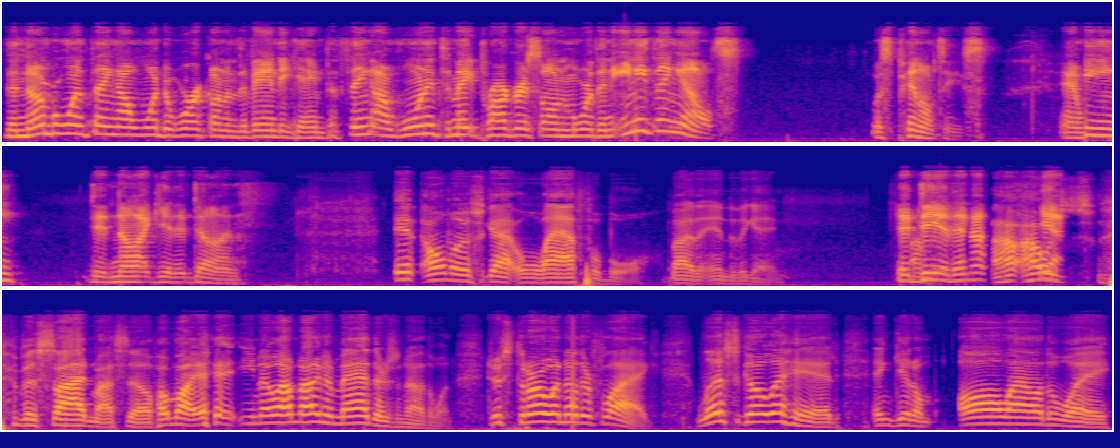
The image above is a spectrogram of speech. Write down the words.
the number one thing I wanted to work on in the Vandy game, the thing I wanted to make progress on more than anything else, was penalties. And we did not get it done. It almost got laughable by the end of the game. It I'm, did, and I, I, I was beside myself. I'm like, hey, you know, I'm not even mad. There's another one. Just throw another flag. Let's go ahead and get them all out of the way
